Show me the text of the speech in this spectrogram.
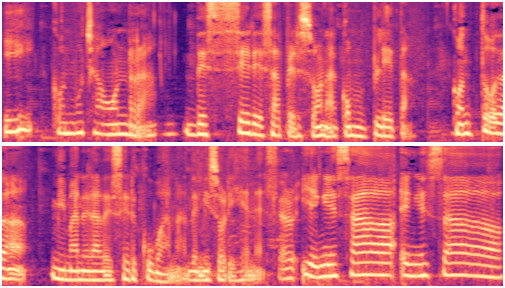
y con mucha honra de ser esa persona completa, con toda mi manera de ser cubana, de mis orígenes. Y en esa, en esa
